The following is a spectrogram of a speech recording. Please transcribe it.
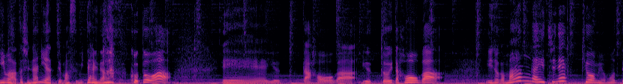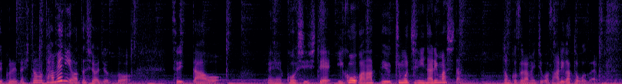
今私何やってますみたいな ことは、えー、言った方が言っといた方がいいのが万が一ね興味を持ってくれた人のために私はちょっとツイッターを、えー、更新していこうかなっていう気持ちになりました。とんこつラーメンいちごさんありがとうございます。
